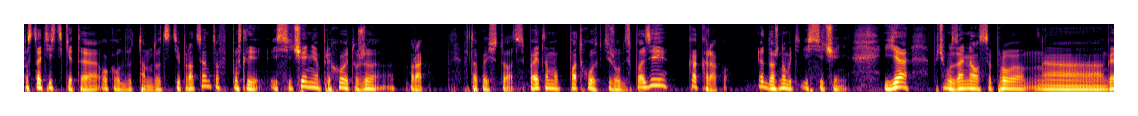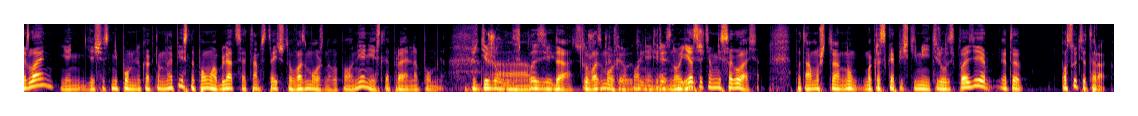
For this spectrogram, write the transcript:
По статистике это около там, 20%. После иссечения приходит уже рак в такой ситуации. Поэтому подход к тяжелой дисплазии как к раку. Это должно быть иссечение. Я почему замялся про э, гайдлайн, я, я сейчас не помню, как там написано, по-моему, абляция там стоит, что возможно выполнение, если я правильно помню. При тяжелой дисплазии. А, да, что возможно выполнение. Вот Но вещь. я с этим не согласен, потому что ну, макроскопический мини-тяжелая дисплазия, это, по сути, это рак.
